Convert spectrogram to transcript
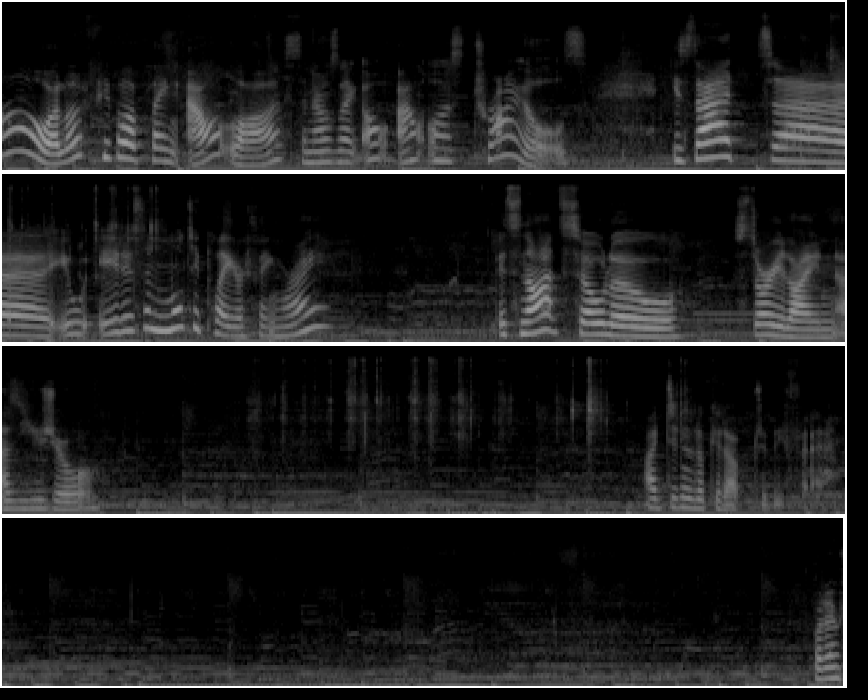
oh, a lot of people are playing Outlast, and I was like, oh, Outlast Trials. Is that uh, it, it is a multiplayer thing, right? It's not solo storyline as usual. I didn't look it up to be fair. But I'm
